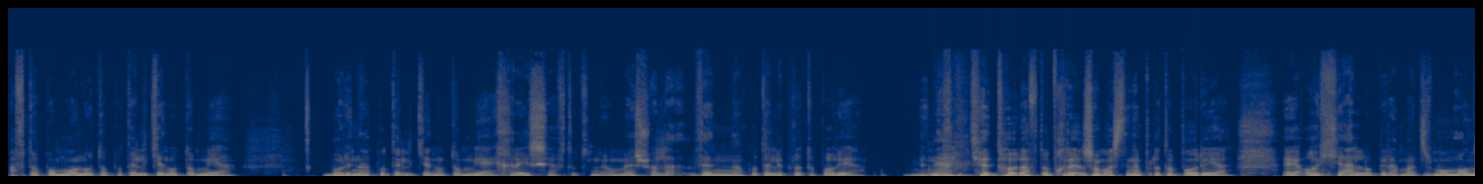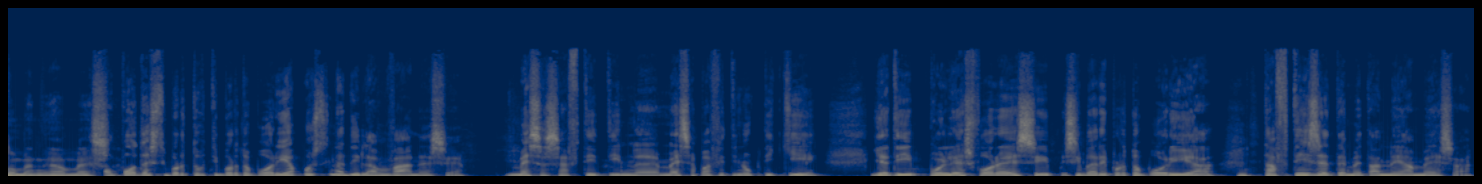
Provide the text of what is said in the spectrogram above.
αυτό από μόνο το αποτελεί καινοτομία. Μπορεί να αποτελεί καινοτομία η χρήση αυτού του νέου μέσου, αλλά δεν αποτελεί πρωτοπορία. Ναι. Και τώρα αυτό που χρειαζόμαστε είναι πρωτοπορία. Ε, όχι άλλο πειραματισμό μόνο με νέα μέσα. Οπότε στην πρωτο, την πρωτοπορία πώς την αντιλαμβάνεσαι μέσα, σε αυτή την, ε, μέσα από αυτή την οπτική; Γιατί πολλές φορές σήμερα η πρωτοπορία ταυτίζεται με τα νέα μέσα.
